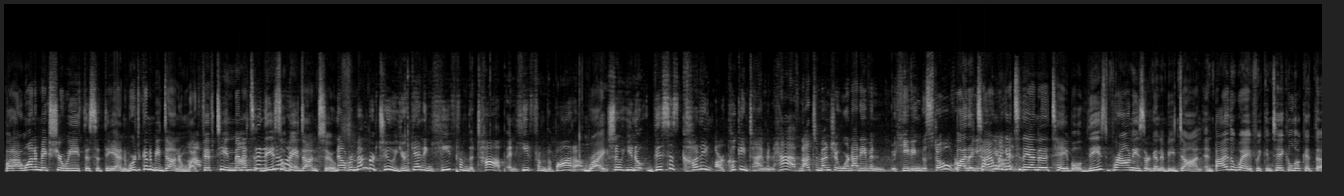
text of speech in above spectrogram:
but I wanna make sure we eat this at the end. We're gonna be done in what, 15 minutes? These will be done too. Now remember too, you're getting heat from the top and heat from the bottom. Right. So, you know, this is cutting our cooking time in half, not to mention we're not even heating the stove. or By the time we get to the end of the table, these brownies are gonna be done. And by the way, if we can take a look at the,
